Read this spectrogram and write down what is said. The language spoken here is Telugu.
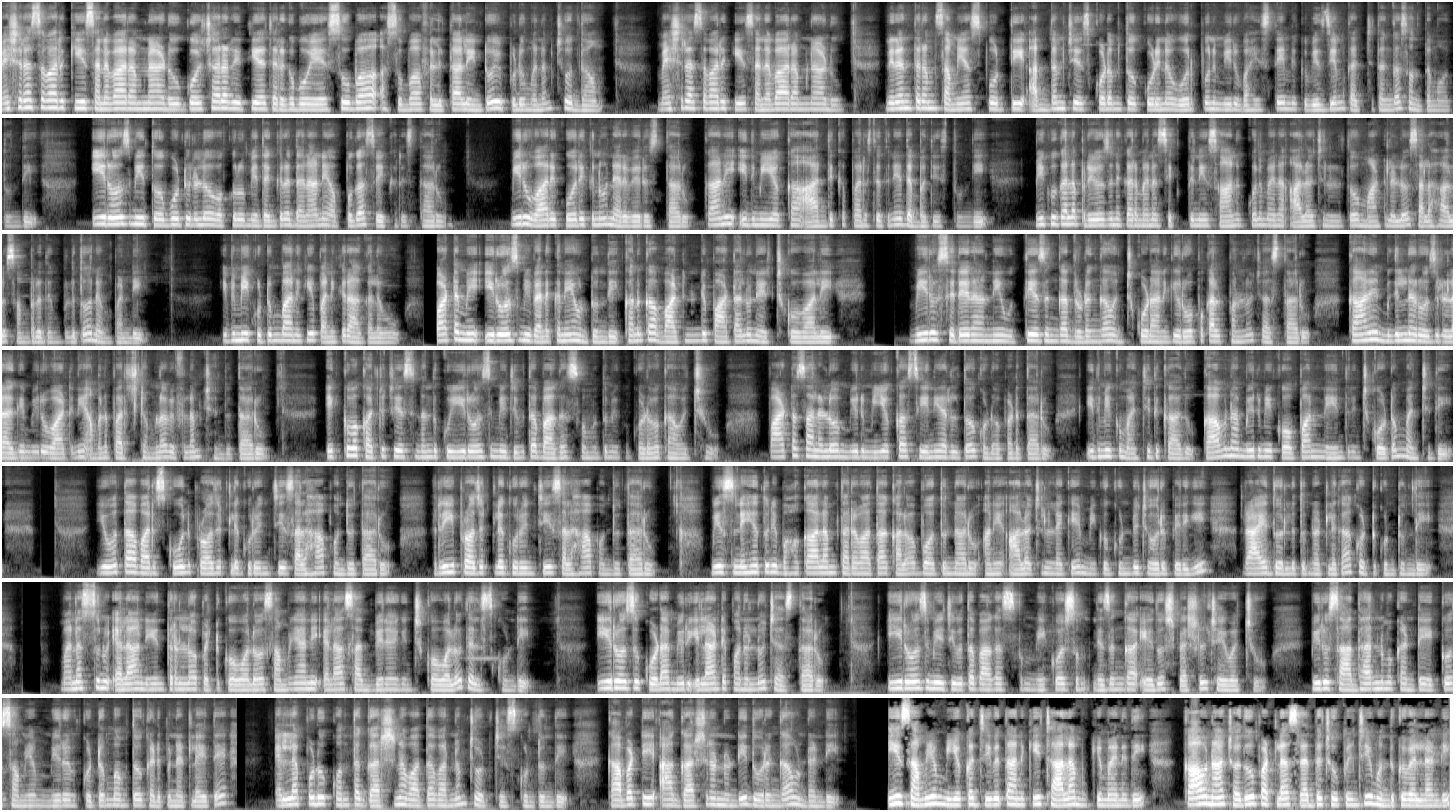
మేషరాశి వారికి శనివారం నాడు గోచార రీత్యా జరగబోయే శుభ అశుభ ఫలితాలేంటో ఇప్పుడు మనం చూద్దాం. మేషరాశి వారికి శనివారం నాడు నిరంతరం సమయస్ఫూర్తి అర్థం చేసుకోవడంతో కూడిన ఓర్పును మీరు వహిస్తే మీకు విజయం ఖచ్చితంగా సొంతమవుతుంది. ఈ రోజు మీ తోబోటులలో ఒకరు మీ దగ్గర ధనాన్ని అప్పుగా స్వీకరిస్తారు. మీరు వారి కోరికను నెరవేరుస్తారు. కానీ ఇది మీ యొక్క ఆర్థిక పరిస్థితిని దెబ్బతీస్తుంది. మీకు గల ప్రయోజనకరమైన శక్తిని సానుకూలమైన ఆలోచనలతో మాటలలో సలహాలు సంప్రదింపులతో నింపండి. ఇవి మీ కుటుంబానికి పనికి రాగలవు వాటమి ఈరోజు మీ వెనకనే ఉంటుంది. కనుక వాటి నుండి పాఠాలు నేర్చుకోవాలి. మీరు శరీరాన్ని ఉత్తేజంగా దృఢంగా ఉంచుకోవడానికి రూపకల్పనలు చేస్తారు. కానీ మిగిలిన రోజులలాగే మీరు వాటిని అమలుపరచడంలో విఫలం చెందుతారు. ఎక్కువ ఖర్చు చేసినందుకు ఈరోజు మీ జీవిత భాగస్వామితో మీకు గొడవ కావచ్చు. పాఠశాలలో మీరు మీ యొక్క సీనియర్లతో గొడవపడతారు ఇది మీకు మంచిది కాదు. కావున మీరు మీ కోపాన్ని నియంత్రించుకోవటం మంచిది. యువత వారి స్కూల్ ప్రాజెక్టుల గురించి సలహా పొందుతారు. రీ ప్రాజెక్టుల గురించి సలహా పొందుతారు. మీ స్నేహితుని బహుకాలం తర్వాత కలవబోతున్నారు అనే ఆలోచనలకే మీకు గుండు జోరు పెరిగి రాయి దొర్లుతున్నట్లుగా కొట్టుకుంటుంది. మనస్సును ఎలా నియంత్రణలో పెట్టుకోవాలో సమయాన్ని ఎలా సద్వినియోగించుకోవాలో తెలుసుకోండి. ఈరోజు కూడా మీరు ఇలాంటి పనులను చేస్తారు. ఈరోజు మీ జీవిత భాగస్వామి మీకోసం నిజంగా ఏదో స్పెషల్ చేయవచ్చు. మీరు సాధారణము కంటే ఎక్కువ సమయం మీరు కుటుంబంతో గడిపినట్లయితే ఎల్లప్పుడూ కొంత ఘర్షణ వాతావరణం చోటు చేసుకుంటుంది. కాబట్టి ఆ ఘర్షణ నుండి దూరంగా ఉండండి. ఈ సమయం మీ యొక్క జీవితానికి చాలా ముఖ్యమైనది. కావున చదువు పట్ల శ్రద్ధ చూపించి ముందుకు వెళ్ళండి.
